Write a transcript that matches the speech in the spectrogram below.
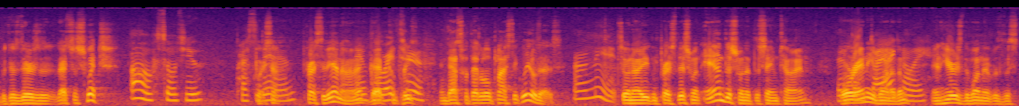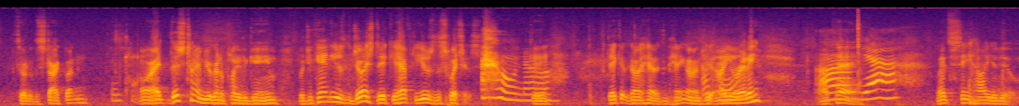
because there's a that's a switch. Oh, so if you press it Press, in. press it in on go that right completes, through. and that's what that little plastic wheel does. Oh, neat. So now you can press this one and this one at the same time, And or any one of them. And here's the one that was the sort of the start button. Okay. All right, this time you're going to play the game, but you can't use the joystick. You have to use the switches. Oh, no. Okay. Take it. Go ahead. Hang on. to- Are you ready? Okay. Um, yeah. Let's see how you do.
